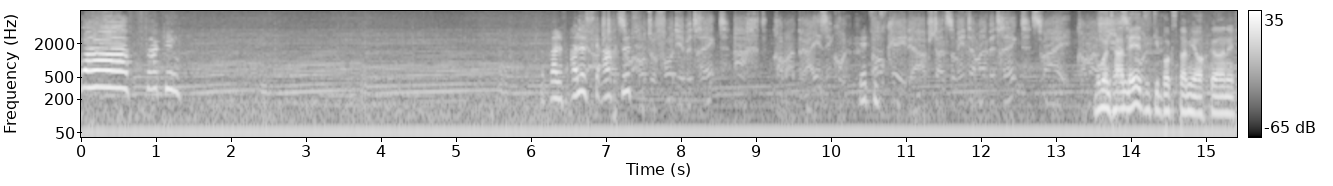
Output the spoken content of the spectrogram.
Oh, fucking... Ich habe gerade auf alles Abstand geachtet. zum Auto vor dir beträgt 8,3 Sekunden. Jetzt ist- okay, der Abstand zum Hintermann beträgt 2,4 Momentan meldet sich die Box bei mir auch gar nicht.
